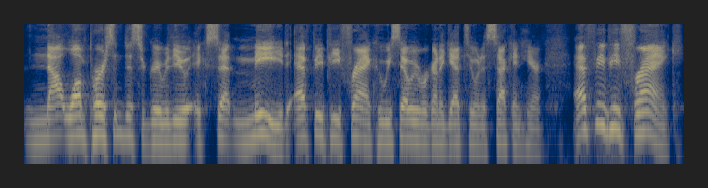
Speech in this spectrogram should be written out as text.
not one person disagreed with you except Mead, FPP Frank, who we said we were going to get to in a second here. FPP Frank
